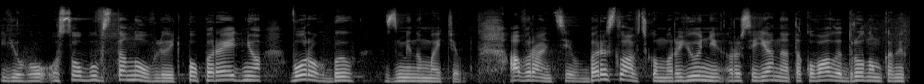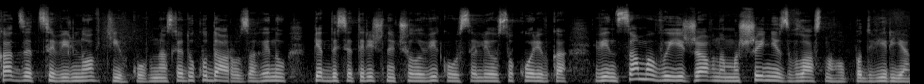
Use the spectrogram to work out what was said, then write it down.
Його особу встановлюють. Попередньо ворог бив з мінометів. А вранці в Береславському районі росіяни атакували дроном камікадзе цивільну автівку. Внаслідок удару загинув 50-річний чоловік у селі Осокорівка. Він саме виїжджав на машині з власного подвір'я.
